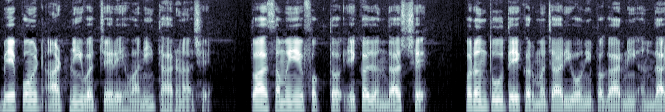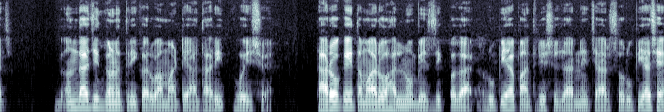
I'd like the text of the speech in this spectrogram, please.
બે પોઈન્ટ આઠની વચ્ચે રહેવાની ધારણા છે. તો આ સમયે ફક્ત એક જ અંદાજ છે પરંતુ તે કર્મચારીઓની પગારની અંદાજ, અંદાજિત ગણતરી કરવા માટે આધારિત હોય છે. ધારો કે તમારો હાલનો બેઝિક પગાર રૂપિયા પાંત્રીસ હજારને ચારસો રૂપિયા છે,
